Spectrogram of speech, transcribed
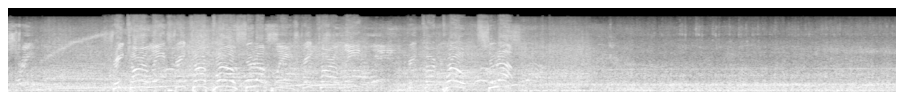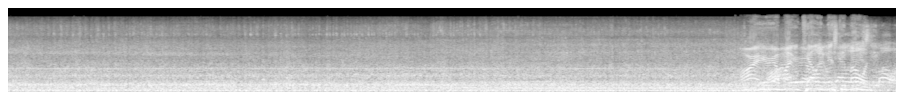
street, Streetcar Elite, Streetcar Pro, suit up, please. Streetcar Elite, Streetcar Pro, suit up. All right, here we go. Michael Kelly, Misty Moen.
